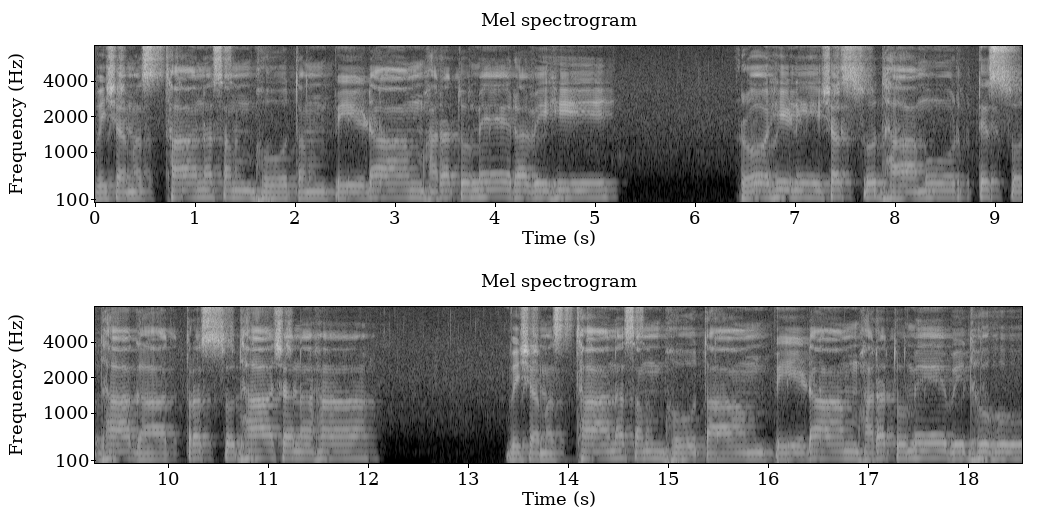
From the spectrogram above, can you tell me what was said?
विषमस्थानसम्भूतं पीडां हरतु मे रविः। रोहिणीशः सुधामूर्तिः सुधागात्रः सुधाशनः विषमस्थानसम्भूतां पीडां हरतु मे विधुः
